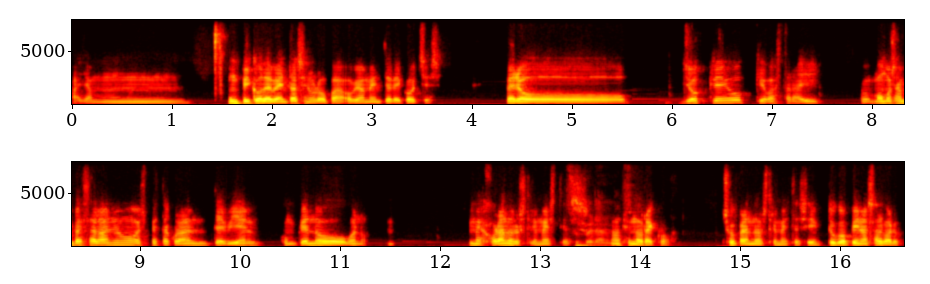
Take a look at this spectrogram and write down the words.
haya un, pico de ventas en Europa, obviamente, de coches. Pero yo creo que va a estar ahí. Vamos a empezar el año espectacularmente bien, cumpliendo, bueno, mejorando los trimestres, superando, haciendo récord, superando los trimestres, sí. ¿Tú qué opinas, Álvaro?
